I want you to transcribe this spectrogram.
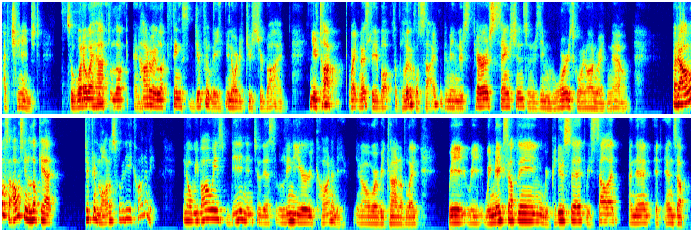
have changed. So what do I mm-hmm. have to look and how do I look things differently in order to survive? And you talk quite nicely about the political side. I mean, there's tariffs, sanctions, and there's even wars going on right now. But I also I to look at different models for the economy. You know, we've always been into this linear economy, you know, where we kind of like we we we make something, we produce it, we sell it, and then it ends up,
